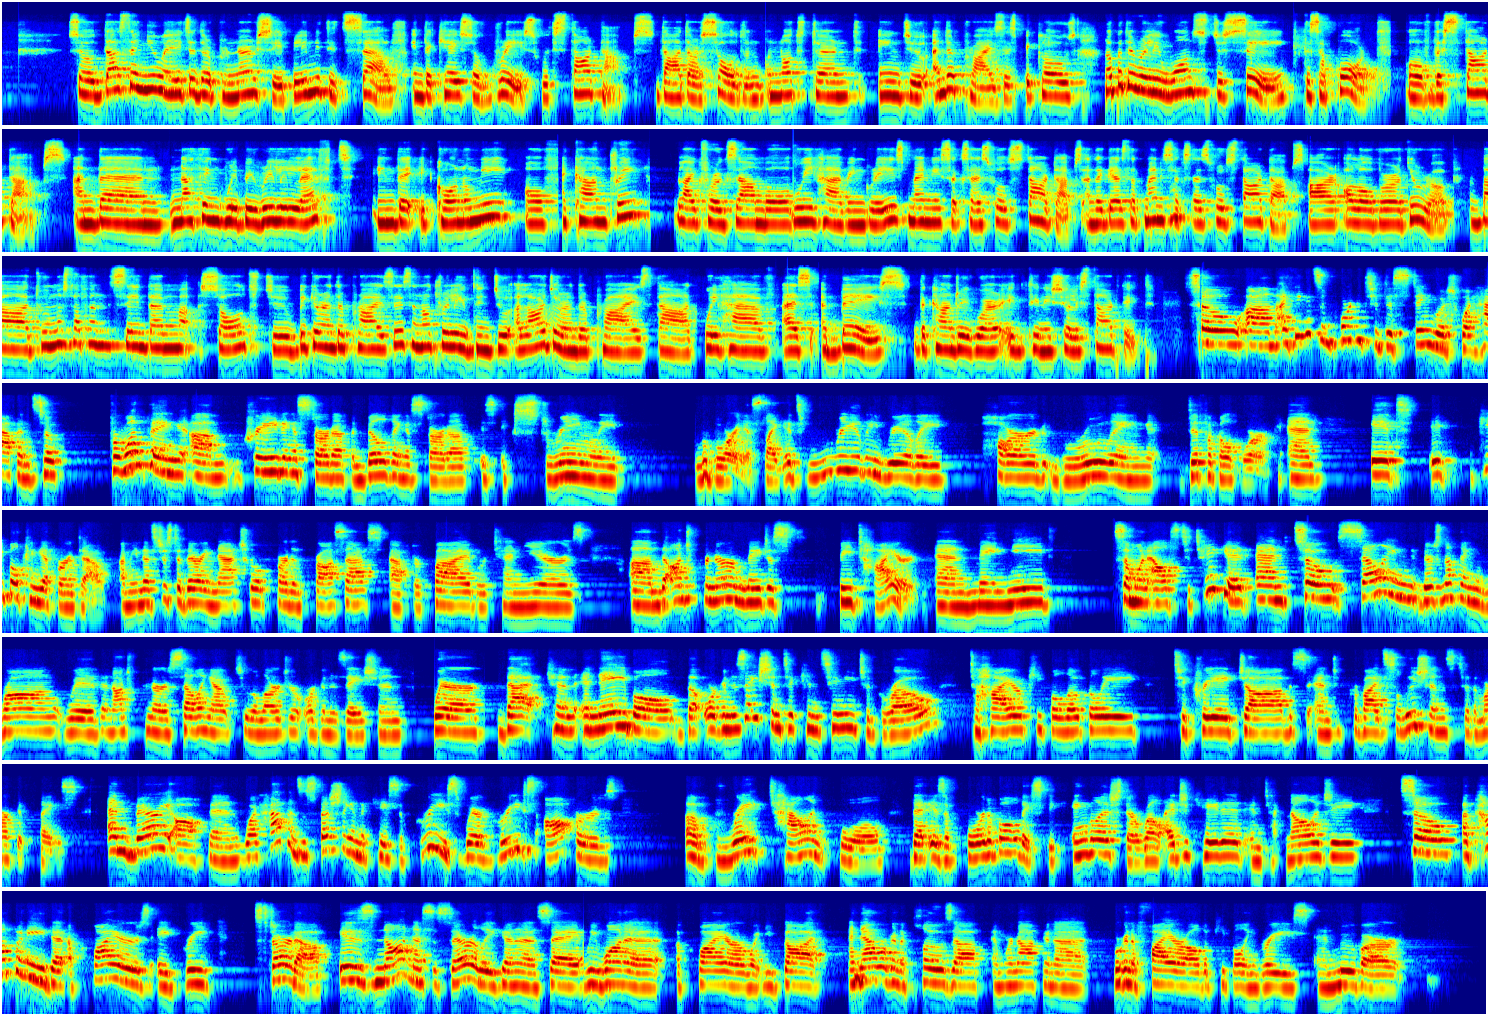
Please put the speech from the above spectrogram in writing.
so, does the new age entrepreneurship limit itself in the case of Greece with startups that are sold and not turned into enterprises because nobody really wants to see the support of the startups and then nothing will be really left in the economy of a country like for example we have in greece many successful startups and i guess that many mm-hmm. successful startups are all over europe. But we most often see them sold to bigger enterprises and not really into a larger enterprise that will have as a base the country where it initially started. So um, i think it's important to distinguish what happens so for one thing, um, creating a startup and building a startup is extremely laborious. Like it's really, really hard, grueling, difficult work. And it, it people can get burnt out. I mean, that's just a very natural part of the process after five or 10 years. Um, the entrepreneur may just be tired and may need someone else to take it. And so selling, there's nothing wrong with an entrepreneur selling out to a larger organization where that can enable the organization to continue to grow, to hire people locally, to create jobs, and to provide solutions to the marketplace. And very often, what happens, especially in the case of Greece, where Greece offers a great talent pool that is affordable, they speak English, they're well educated in technology. So, a company that acquires a Greek startup is not necessarily going to say, we want to acquire what you've got, and now we're going to close up and we're not going to, we're going to fire all the people in Greece and move our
